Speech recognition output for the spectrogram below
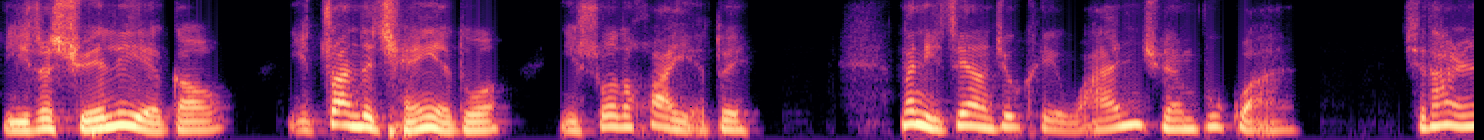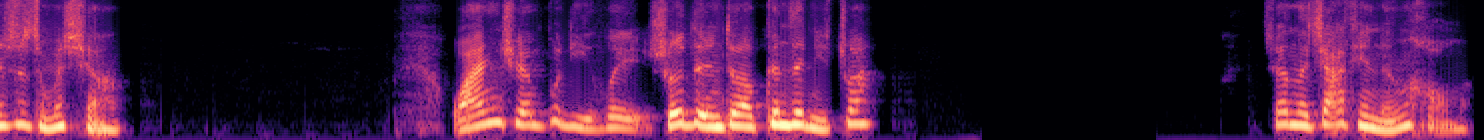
你的学历也高，你赚的钱也多，你说的话也对，那你这样就可以完全不管其他人是怎么想，完全不理会所有的人都要跟着你转，这样的家庭能好吗？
